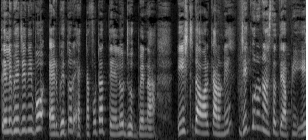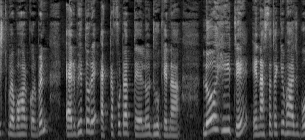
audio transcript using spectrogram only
তেল ভেজে নিব। এর ভেতর একটা ফোঁটা তেলও ঢুকবে না। ইস্ট দেওয়ার কারণে যে কোনো নাস্তাতে আপনি ইস্ট ব্যবহার করবেন। এর ভেতরে একটা ফোঁটা তেলও ঢুকে না। লো হিটে এই নাস্তাটাকে ভাজবো।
